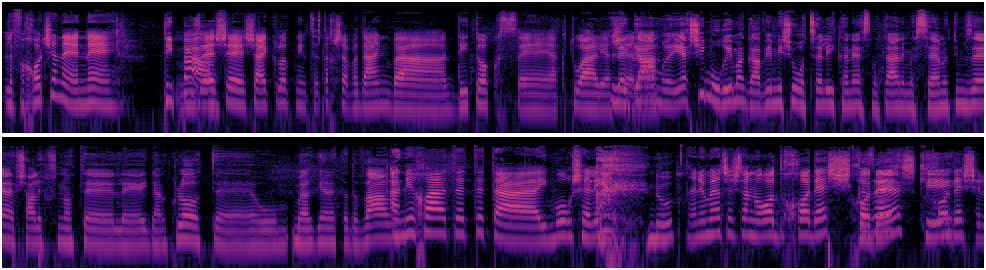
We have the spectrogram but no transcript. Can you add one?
לפחות שנהנה טיפה. מזה ששי קלוט נמצאת עכשיו עדיין בדיטוקס אה, אקטואליה שלה. לגמרי. יש הימורים, אגב, אם מישהו רוצה להיכנס, מתי אני מסיימת עם זה, אפשר לפנות אה, לעידן קלוט, אה, הוא מארגן את הדבר. אני יכולה לתת את ההימור שלי. נו. אני אומרת שיש לנו עוד חודש כזה. חודש, כי? חודש של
